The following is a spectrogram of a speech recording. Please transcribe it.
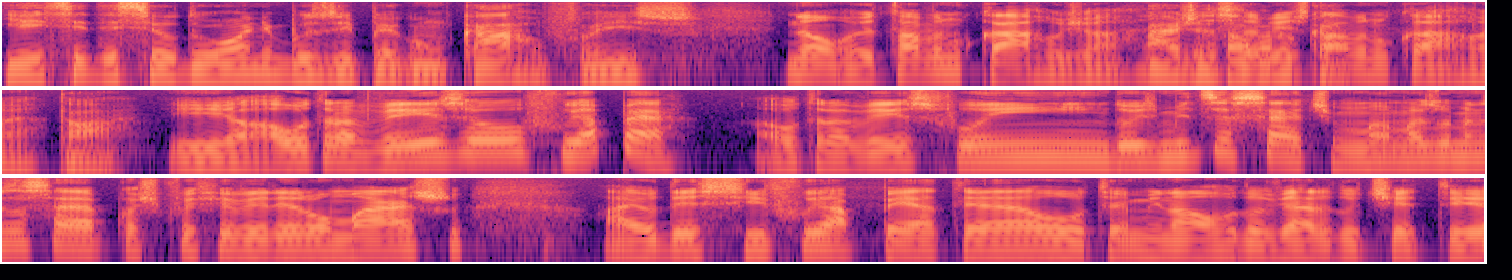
E aí você desceu do ônibus e pegou um carro, foi isso? Não, eu estava no carro já. Ah, já estava no carro. estava no carro, é. Tá. E a outra vez eu fui a pé. A outra vez foi em 2017, mais ou menos nessa época, acho que foi fevereiro ou março. Aí eu desci, fui a pé até o terminal rodoviário do Tietê,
